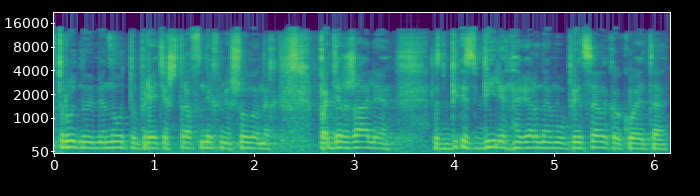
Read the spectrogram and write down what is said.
в трудную минуту при этих штрафных Мишулиных поддержали, сби- сбили, наверное, ему прицел какой-то.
